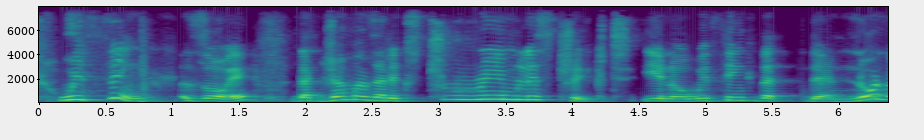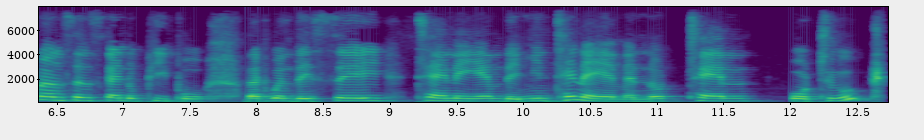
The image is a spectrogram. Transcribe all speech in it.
we think, Zoe, that Germans are extremely strict. You know, we think that they're no nonsense kind of people, that when they say 10 a.m., they mean 10 a.m. and not 10 or two.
